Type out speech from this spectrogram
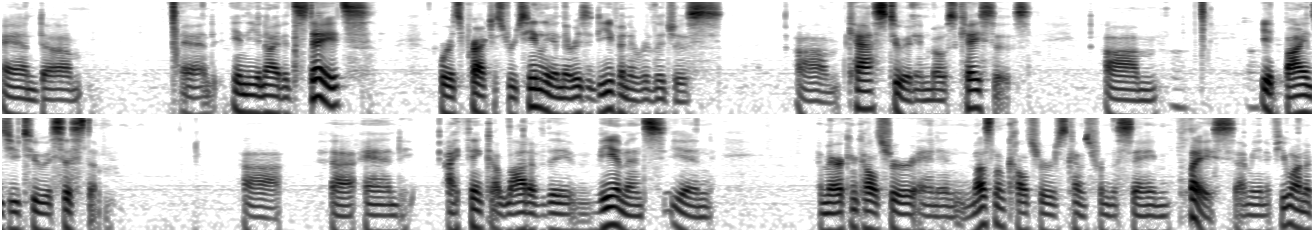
and um, and in the United States, where it's practiced routinely, and there isn't even a religious um, cast to it in most cases, um, it binds you to a system. Uh, uh, and I think a lot of the vehemence in American culture and in Muslim cultures comes from the same place. I mean, if you want to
